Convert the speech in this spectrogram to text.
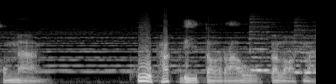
ของนาง ผู้พักดีต่อเราตลอดมา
